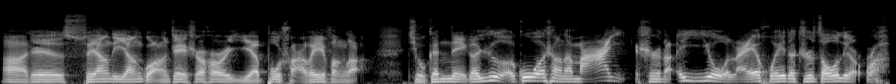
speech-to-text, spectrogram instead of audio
啊，这隋炀帝杨广这时候也不耍威风了，就跟那个热锅上的蚂蚁似的，哎呦，来回的直走柳啊！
